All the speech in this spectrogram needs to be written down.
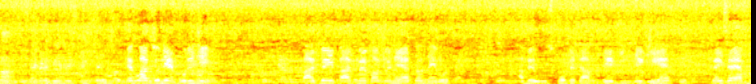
हाँ एक बात सुनिए पूरी जी बाद में बाद में बाद में नहीं आता नहीं होता अभी उसको भी आप देखिए कई सारे आप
